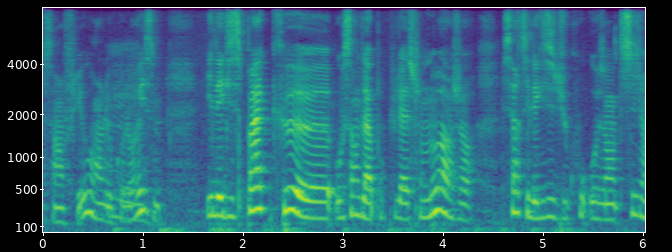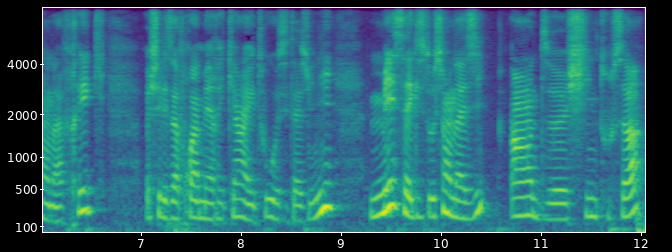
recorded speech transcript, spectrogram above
c'est un fléau, hein, le Mhm. colorisme, il n'existe pas que euh, au sein de la population noire. Genre, certes, il existe du coup aux Antilles, en Afrique, euh, chez les Afro-Américains et tout, aux États-Unis, mais ça existe aussi en Asie, Inde, Chine, tout ça,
